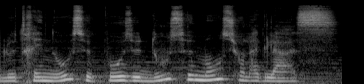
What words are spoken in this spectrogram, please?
Le traîneau se pose doucement sur la glace.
